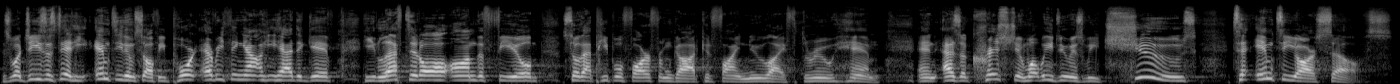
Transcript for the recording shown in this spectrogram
This is what Jesus did. He emptied himself. He poured everything out he had to give. He left it all on the field so that people far from God could find new life through him. And as a Christian, what we do is we choose to empty ourselves.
